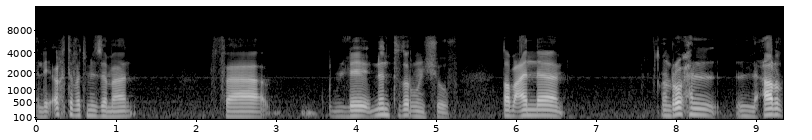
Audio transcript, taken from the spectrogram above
اللي اختفت من زمان. ف ننتظر ونشوف. طبعا آه، نروح ال- العرض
